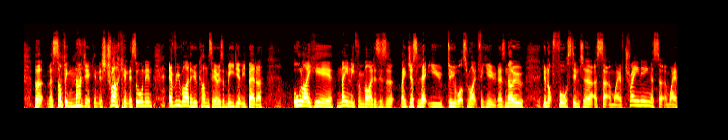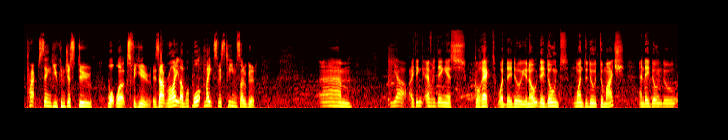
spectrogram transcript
but there's something magic in this truck, in this awning. Every rider who comes here is immediately better. All I hear mainly from riders is that they just let you do what's right for you. There's no, you're not forced into a certain way of training, a certain way of practicing. You can just do what works for you. Is that right? Like, what makes this team so good? Um, yeah, I think everything is correct what they do. You know, they don't want to do too much, and they don't do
